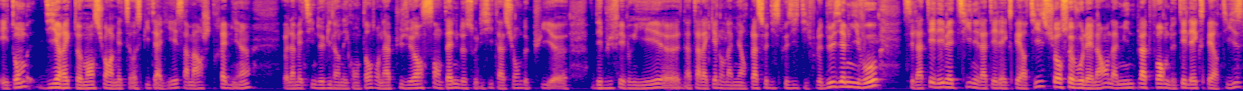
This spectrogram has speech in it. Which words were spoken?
et tombe directement sur un médecin hospitalier. Ça marche très bien. Euh, la médecine de ville en est contente. On a plusieurs centaines de sollicitations depuis euh, début février, euh, date à laquelle on a mis en place ce dispositif. Le deuxième niveau, c'est la télémédecine et la téléexpertise. Sur ce volet-là, on a mis une plateforme de téléexpertise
